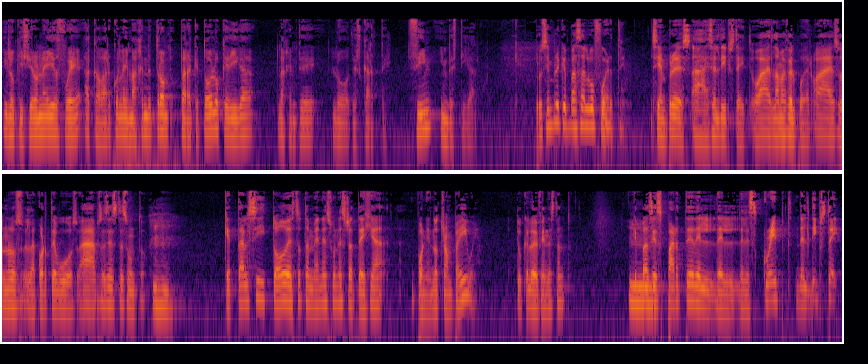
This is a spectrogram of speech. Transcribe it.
Y lo que hicieron ellos fue acabar con la imagen de Trump para que todo lo que diga la gente lo descarte, sin investigar. Pero siempre que pasa algo fuerte, siempre es, ah, es el Deep State, o ah, es la mafia del poder, o ah, son los, la corte de búhos, ah, pues es este asunto. ¿Qué tal si todo esto también es una estrategia poniendo a Trump ahí, güey? Tú que lo defiendes tanto. ¿Qué Mm, pasa si es parte del, del, del script del Deep State?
